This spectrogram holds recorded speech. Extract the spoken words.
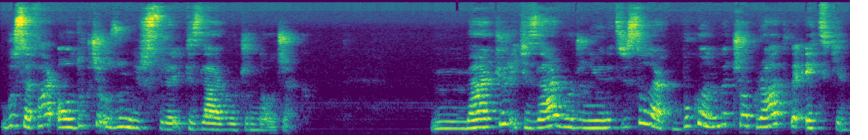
bu sefer oldukça uzun bir süre İkizler Burcu'nda olacak. Merkür İkizler Burcu'nun yöneticisi olarak bu konuda çok rahat ve etkin.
